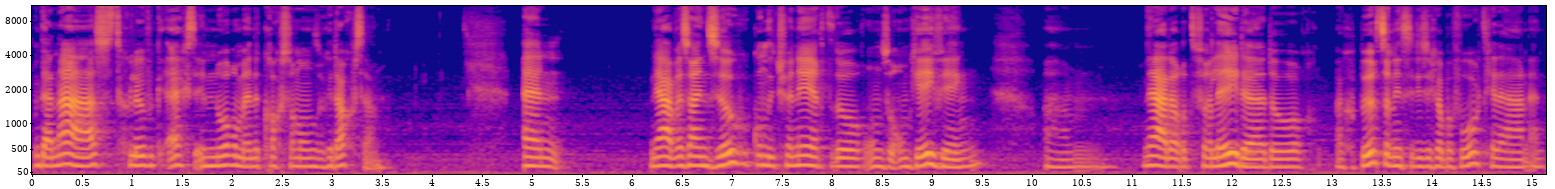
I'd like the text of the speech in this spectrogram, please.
daarnaast geloof ik echt enorm in de kracht van onze gedachten. En ja, we zijn zo geconditioneerd door onze omgeving. Um, ja, door het verleden, door gebeurtenissen die zich hebben voortgedaan. En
